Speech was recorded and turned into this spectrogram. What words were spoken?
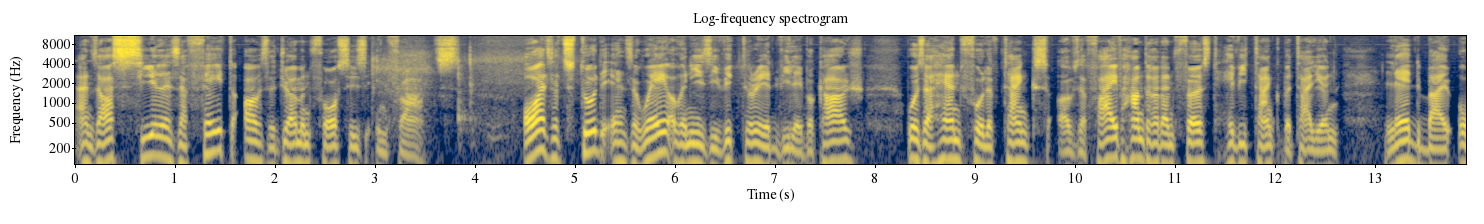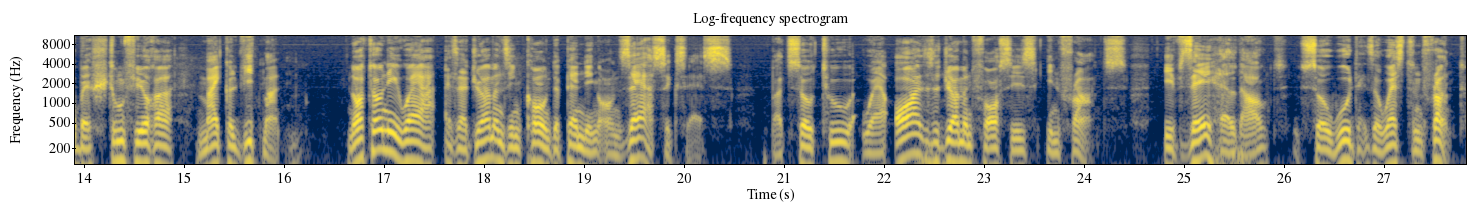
and thus seal the fate of the German forces in France. All that stood in the way of an easy victory at Villers-Bocage was a handful of tanks of the 501st Heavy Tank Battalion led by Obersturmführer Michael Wittmann. Not only were the Germans in Caen depending on their success, but so too were all the German forces in France. If they held out, so would the Western Front.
